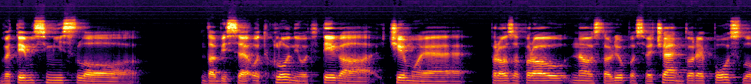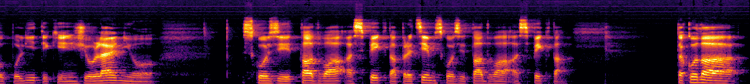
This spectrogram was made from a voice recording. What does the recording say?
v tem smislu, da bi se odklonil od tega, čemu je pravzaprav Neustavljiv posvečen, torej poslu, politiki in življenju skozi ta dva aspekta, predvsem skozi ta dva aspekta. Tako da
